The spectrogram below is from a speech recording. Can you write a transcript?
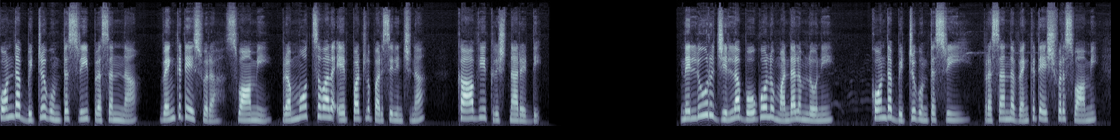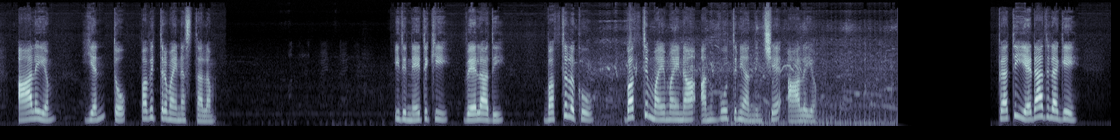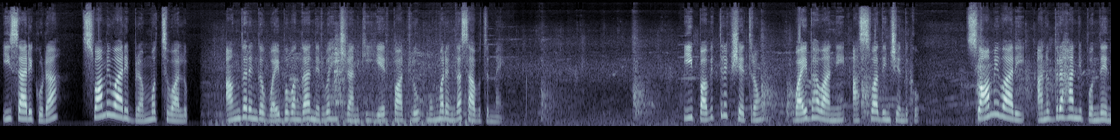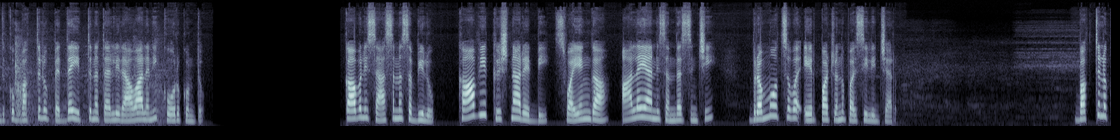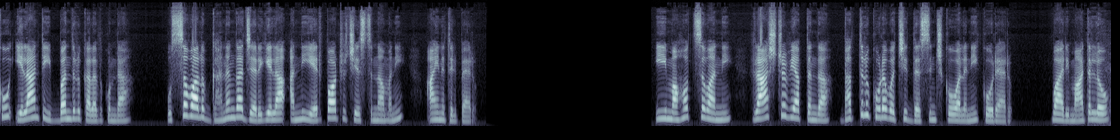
కొండ బిట్రగుంట శ్రీ ప్రసన్న వెంకటేశ్వర స్వామి బ్రహ్మోత్సవాల ఏర్పాట్లు పరిశీలించిన కావ్య కృష్ణారెడ్డి. నెల్లూరు జిల్లా బోగోలు మండలంలోని కొండ బిట్రుగుంట శ్రీ ప్రసన్న వెంకటేశ్వర స్వామి ఆలయం ఎంతో పవిత్రమైన స్థలం. ఇది నేటికి వేలాది భక్తులకు భక్తిమయమైన అనుభూతిని అందించే ఆలయం. ప్రతి ఏడాదిలాగే ఈసారి కూడా స్వామివారి బ్రహ్మోత్సవాలు అంగరంగ వైభవంగా నిర్వహించడానికి ఏర్పాట్లు ముమ్మరంగా సాగుతున్నాయి. ఈ పవిత్ర క్షేత్రం వైభవాన్ని ఆస్వాదించేందుకు స్వామివారి అనుగ్రహాన్ని పొందేందుకు భక్తులు పెద్ద ఎత్తున తల్లి రావాలని కోరుకుంటూ. కావలి శాసనసభ్యులు కావ్య కృష్ణారెడ్డి స్వయంగా ఆలయాన్ని సందర్శించి బ్రహ్మోత్సవ ఏర్పాట్లను పరిశీలించారు. భక్తులకు ఎలాంటి ఇబ్బందులు కలగకుండా ఉత్సవాలు ఘనంగా జరిగేలా అన్ని ఏర్పాట్లు చేస్తున్నామని ఆయన తెలిపారు. ఈ మహోత్సవాన్ని రాష్ట్రవ్యాప్తంగా భక్తులు కూడా వచ్చి దర్శించుకోవాలని కోరారు. వారి మాటల్లో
